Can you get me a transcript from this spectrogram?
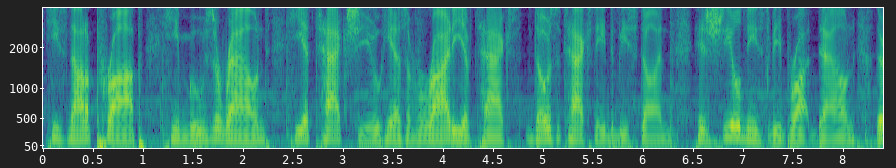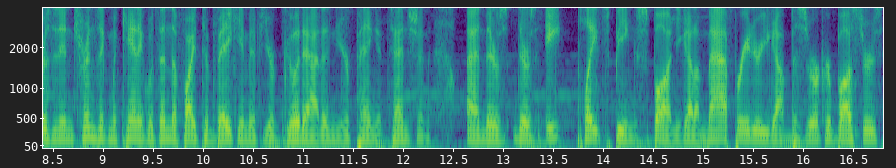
He's not a prop. He moves around. He attacks you. He has a variety of attacks. Those attacks need to be stunned. His shield needs to be brought down. There's an intrinsic mechanic within the fight to bake him if you're good at it and you're paying attention. And there's there's eight plates being spun. You got a map reader. You got berserker busters.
